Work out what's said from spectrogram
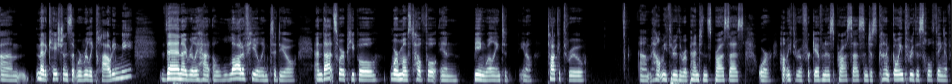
um, medications that were really clouding me, then I really had a lot of healing to do, and that's where people were most helpful in being willing to you know talk it through. Um, help me through the repentance process or help me through a forgiveness process and just kind of going through this whole thing of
